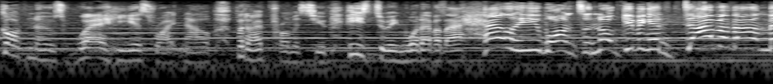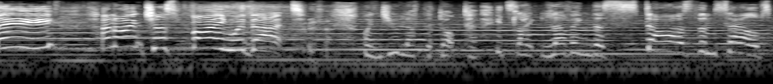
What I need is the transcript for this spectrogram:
God knows where he is right now, but I promise you, he's doing whatever the hell he wants and not giving a damn about me. And I'm just fine with that. When you love the doctor, it's like loving the stars themselves.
